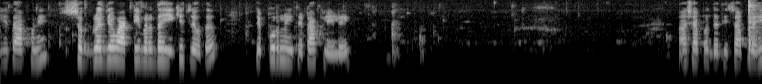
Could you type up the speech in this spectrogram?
इथं आपण सगळं जे वाटीभर दही घेतलं होतं ते पूर्ण इथे टाकलेलं आहे. अशा पद्धतीचं आपलं हे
